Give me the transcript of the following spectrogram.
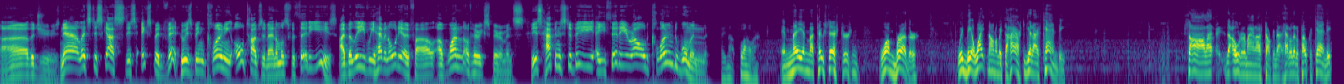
Ah, the Jews. Now let's discuss this expert vet who has been cloning all types of animals for 30 years. I believe we have an audio file of one of her experiments. This happens to be a 30 year old cloned woman. Not flour. And me and my two sisters and one brother, we'd be waiting on them at the house to get our candy. The older man I was talking about, had a little poke of candy.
